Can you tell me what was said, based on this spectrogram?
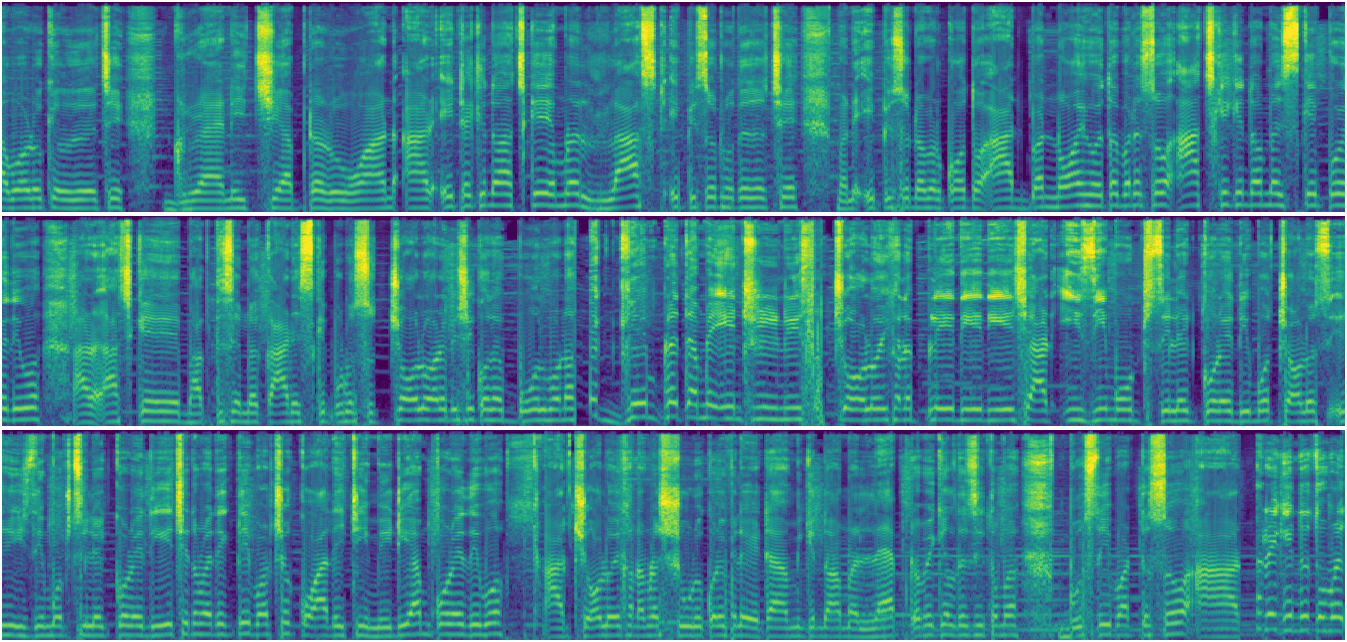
আবারও খেলতে যাচ্ছি গ্র্যানি চ্যাপ্টার ওয়ান আর এটা কিন্তু আজকে আমরা লাস্ট এপিসোড হতে যাচ্ছে। মানে এপিসোড নাম্বার কত? আট বা নয় হতে পারে। সো আজকে কিন্তু আমরা স্কেপ করে দেবো। আর আজকে ভাবতেছি আমরা কার স্কেপ করব। সো চলো আর বেশি কথা বলব না। গেম প্লেতে আমরা এন্ট্রি so চলো, এখানে প্লে দিয়ে দিয়েছি আর ইজি মোড সিলেক্ট করে দিব। চলো ইজি মোড সিলেক্ট করে দিয়েছি। তোমরা দেখতেই পাচ্ছ কোয়ালিটি মিডিয়াম করে দিব। আর চলো, এখানে আমরা শুরু করে ফেলে। এটা আমি কিন্তু আমরা ল্যাপটপে খেলতেছি, তোমরা বুঝতেই পারতেছো। আর কিন্তু তোমরা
